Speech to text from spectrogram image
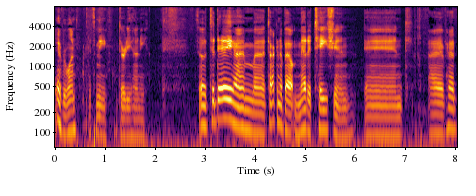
Hey everyone, it's me, Dirty Honey. So today I'm uh, talking about meditation, and I've had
